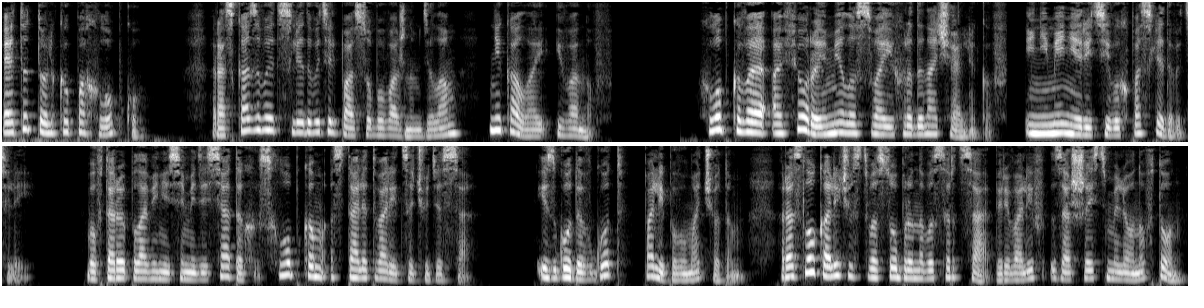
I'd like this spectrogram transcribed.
Это только по хлопку рассказывает следователь по особо важным делам Николай Иванов. Хлопковая афера имела своих родоначальников и не менее ретивых последователей. Во второй половине 70-х с хлопком стали твориться чудеса. Из года в год, по липовым отчетам, росло количество собранного сырца, перевалив за 6 миллионов тонн,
